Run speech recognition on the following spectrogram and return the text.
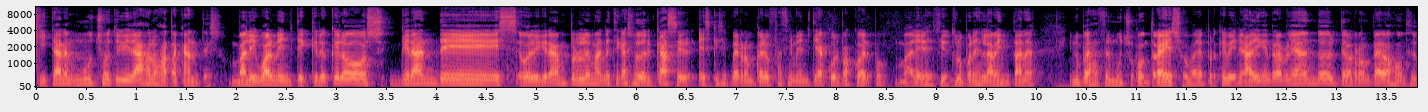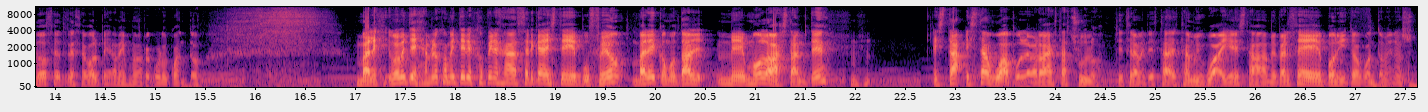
quitar mucha utilidad a los atacantes, ¿vale? Igualmente, creo que los grandes, o el gran problema en este caso del Castle es que se puede romper fácilmente a cuerpo a cuerpo, ¿vale? Es decir, tú lo pones en la ventana y no puedes hacer mucho contra eso, ¿vale? Porque viene alguien rableando, te lo rompe a los 11, 12, 13 golpes, ahora mismo no recuerdo cuánto. Vale, igualmente, déjame en los comentarios qué opinas acerca de este bufeo, ¿vale? Como tal, me mola bastante. está, está guapo, la verdad, está chulo. Sinceramente, está, está muy guay, ¿eh? Me parece bonito, cuanto menos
